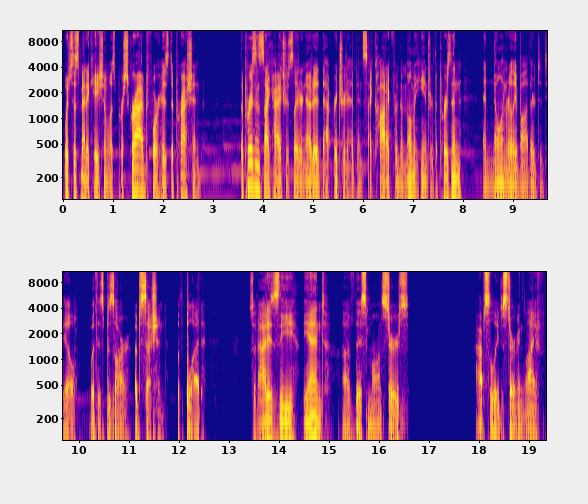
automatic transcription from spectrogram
which this medication was prescribed for his depression. The prison psychiatrist later noted that Richard had been psychotic from the moment he entered the prison, and no one really bothered to deal with his bizarre obsession with blood. So that is the the end of this monster's absolutely disturbing life.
